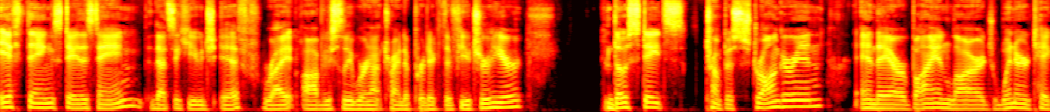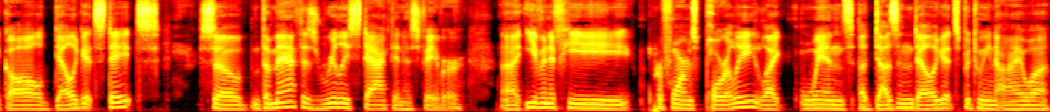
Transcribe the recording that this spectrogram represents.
if things stay the same, that's a huge if, right? Obviously, we're not trying to predict the future here. Those states Trump is stronger in, and they are by and large winner take all delegate states. So the math is really stacked in his favor. Uh, even if he performs poorly, like wins a dozen delegates between Iowa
